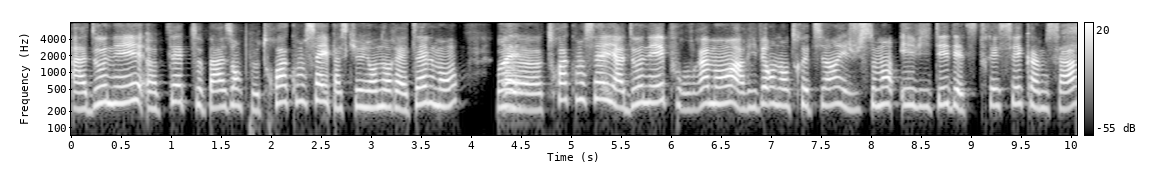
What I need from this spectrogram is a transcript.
à donner, peut-être par exemple trois conseils, parce qu'il y en aurait tellement, euh, trois conseils à donner pour vraiment arriver en entretien et justement éviter d'être stressé comme ça.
